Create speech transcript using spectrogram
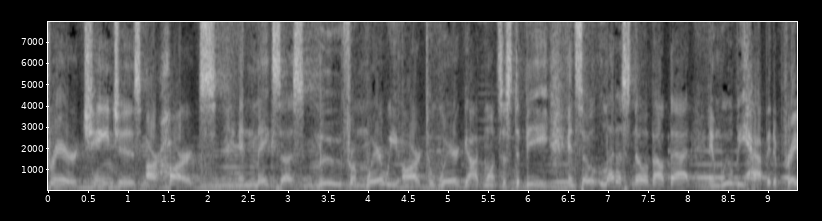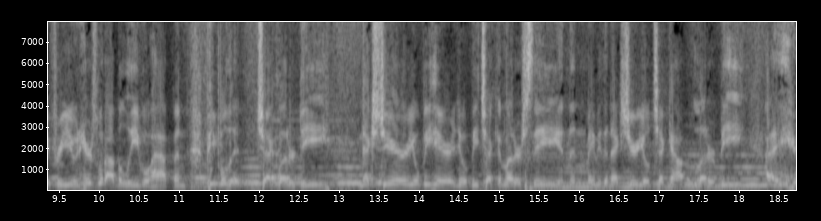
prayer changes our hearts and makes us move from where we are to where God wants us to be. And so let us know about that, and we'll be happy to pray for you. And here's what I believe will happen people that check letter D, next year you'll be here and you'll be checking letter C, and then maybe the next year you'll check out letter B. I,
